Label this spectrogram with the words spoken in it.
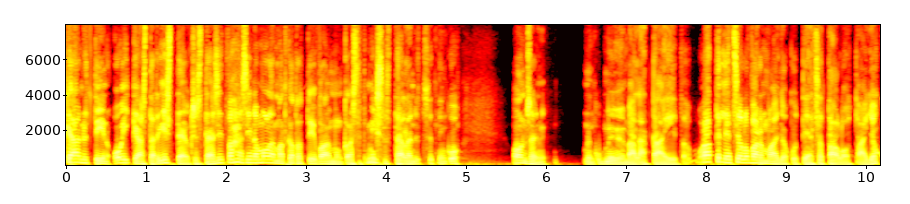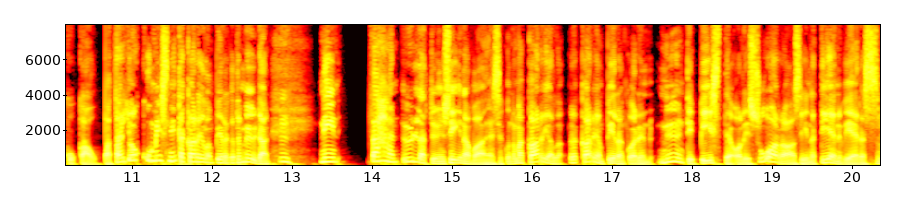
käännyttiin oikeasta risteyksestä ja sitten vähän siinä molemmat katsottiin vaimon kanssa, että missä täällä nyt sitten niin kuin on se niin kuin myymälä tai ajattelin, että siellä on varmaan joku, tiedätkö, talo tai joku kauppa tai joku, missä niitä Karjalan piirakoita myydään. Mm. Niin vähän yllätyin siinä vaiheessa, kun tämä Karjala, Karjan piirakoiden myyntipiste oli suoraan siinä tien vieressä,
